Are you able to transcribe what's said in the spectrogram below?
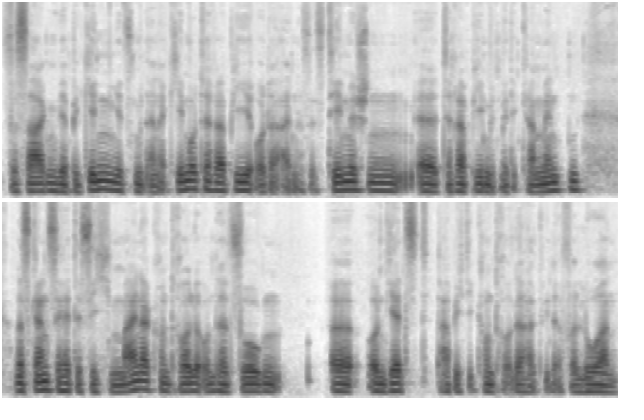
zu sagen, wir beginnen jetzt mit einer Chemotherapie oder einer systemischen äh, Therapie mit Medikamenten. Und das Ganze hätte sich meiner Kontrolle unterzogen. Äh, und jetzt habe ich die Kontrolle halt wieder verloren.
